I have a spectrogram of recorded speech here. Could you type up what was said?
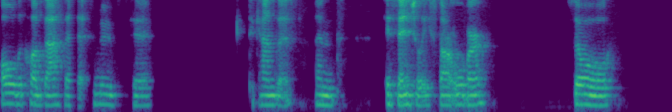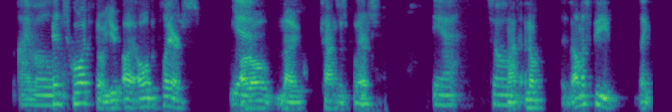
all the club's assets move to to Kansas and essentially start over. So I will. Same squad though. You uh, all the players yeah. are all now Kansas players. Yeah. So Man, that must be like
